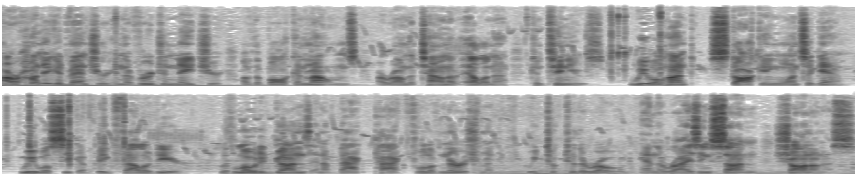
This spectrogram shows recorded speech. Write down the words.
Our hunting adventure in the virgin nature of the Balkan Mountains around the town of Elena continues. We will hunt stalking once again. We will seek a big fallow deer. With loaded guns and a backpack full of nourishment, we took to the road, and the rising sun shone on us.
